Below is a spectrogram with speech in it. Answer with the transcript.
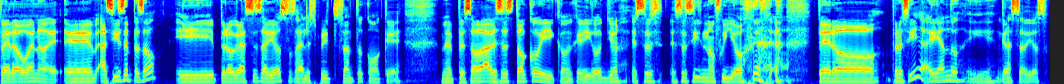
pero bueno, eh, eh, así se empezó. Y, pero gracias a Dios, o sea, el Espíritu Santo como que me empezó, a veces toco y como que digo, yo, eso, es, eso sí no fui yo. pero, pero sí, ahí ando y gracias a Dios.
